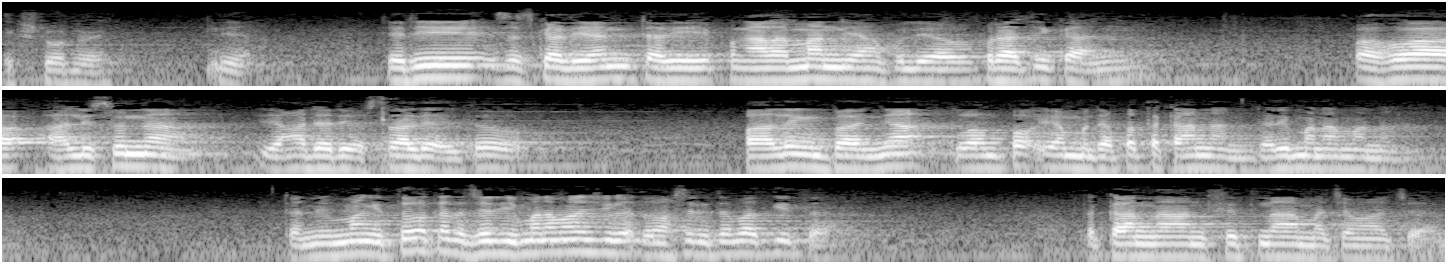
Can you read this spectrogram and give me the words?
extraordinary. Yeah. Jadi sekalian dari pengalaman yang beliau perhatikan bahwa ahli sunnah yang ada di Australia itu paling banyak kelompok yang mendapat tekanan dari mana-mana. Dan memang itu akan terjadi di mana-mana juga termasuk di tempat kita. Tekanan, fitnah, macam-macam.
